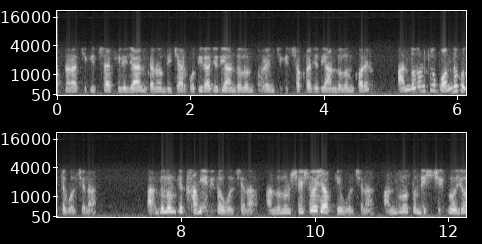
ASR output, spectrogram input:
আপনারা চিকিৎসায় ফিরে যান। কারণ বিচারপতিরা যদি আন্দোলন করেন, চিকিৎসকরা যদি আন্দোলন করেন আন্দোলন কেউ বন্ধ করতে বলছে না, আন্দোলনকে থামিয়ে দিতেও বলছে না, আন্দোলন শেষ হয়ে যাক কেউ বলছে না। আন্দোলন তো নিশ্চয়ই প্রয়োজন,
